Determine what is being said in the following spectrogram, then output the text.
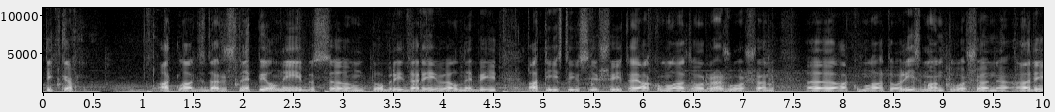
tika atklātas dažas nepilnības, un tobrīd arī vēl nebija attīstījusies šī akumulātoru ražošana, eh, akumulātoru izmantošana, arī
